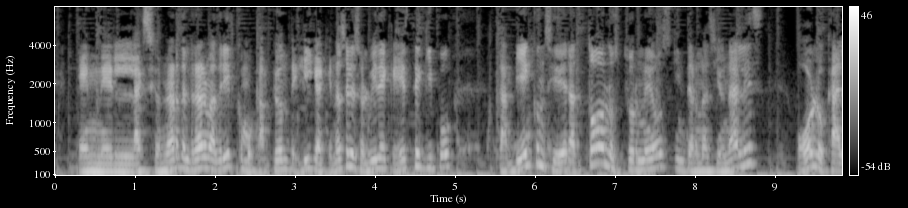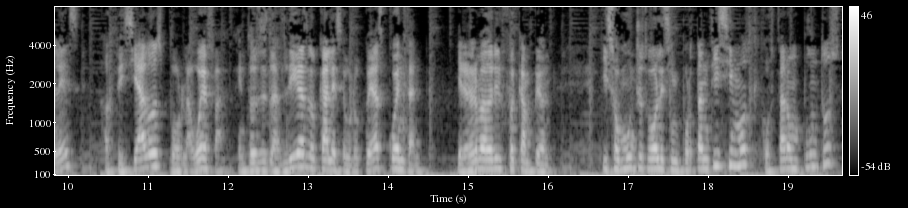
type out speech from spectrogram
en el accionar del Real Madrid como campeón de liga. Que no se les olvide que este equipo también considera todos los torneos internacionales o locales auspiciados por la UEFA. Entonces las ligas locales europeas cuentan y el Real Madrid fue campeón hizo muchos goles importantísimos que costaron puntos.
